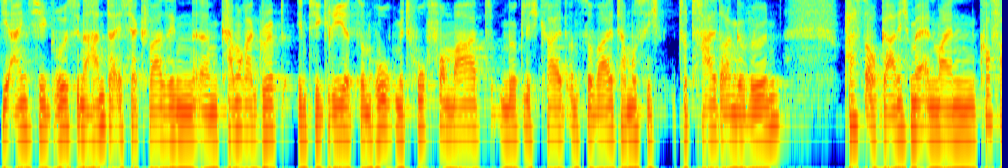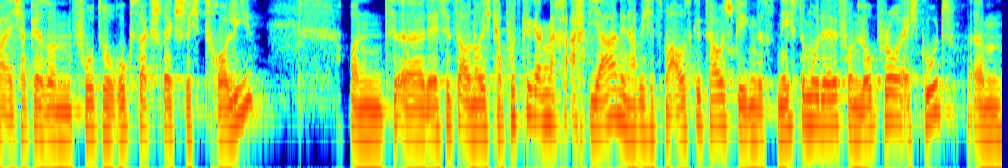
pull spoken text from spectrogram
Die eigentliche Größe in der Hand, da ist ja quasi ein ähm, Kameragrip integriert, so ein Hoch mit Hochformatmöglichkeit und so weiter, muss ich total dran gewöhnen. Passt auch gar nicht mehr in meinen Koffer. Ich habe ja so einen Foto-Rucksack-Trolley. Und äh, der ist jetzt auch neulich kaputt gegangen nach acht Jahren. Den habe ich jetzt mal ausgetauscht gegen das nächste Modell von Lowpro. Echt gut. Ähm,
